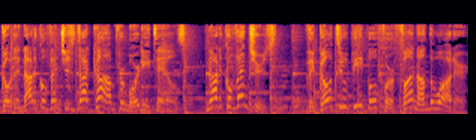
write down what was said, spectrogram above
Go to nauticalventures.com for more details. Nautical Ventures, the go to people for fun on the water.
